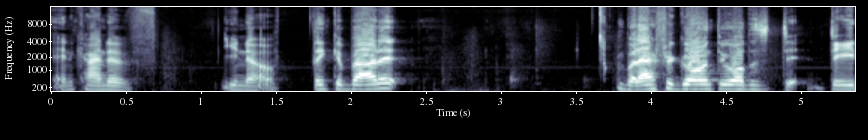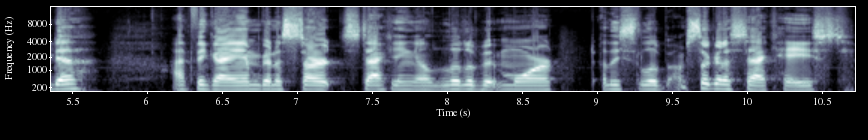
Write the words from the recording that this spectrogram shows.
and kind of, you know, think about it. But after going through all this data, I think I am gonna start stacking a little bit more. At least a little. I'm still gonna stack haste,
